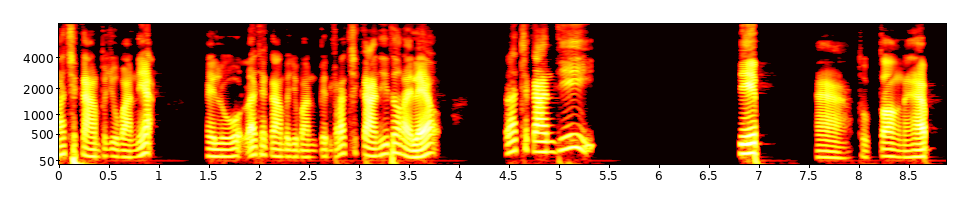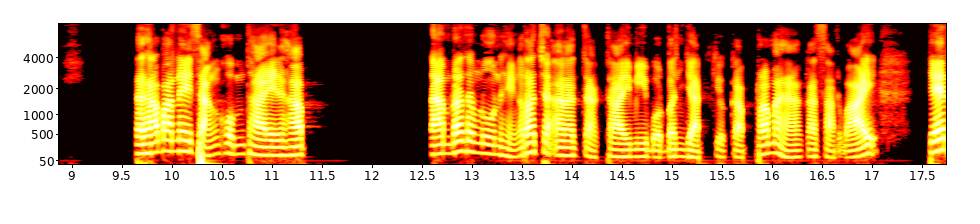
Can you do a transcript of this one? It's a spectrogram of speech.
รัชกาลปัจจุบันเนี้ยใครรู้รัชกาลปัจจุบันเป็นรัชกาลที่เท่าไหร่แล้ว รัชกาลที่สิบอ่าถูกต้องนะครับ สถาบันในสังคมไทยนะครับ ตามรัฐธรรมนูญแห่งราชอาณาจักรไทยมีบทบัญญัติเกี่ยวกับพระมหากษัตริย์ไว้ เช่น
